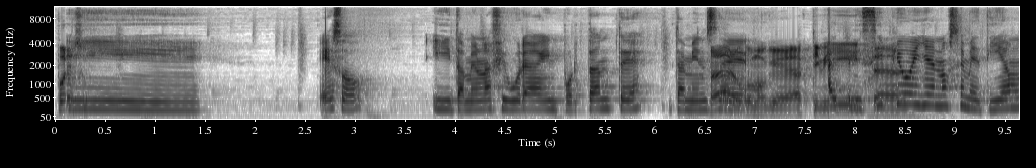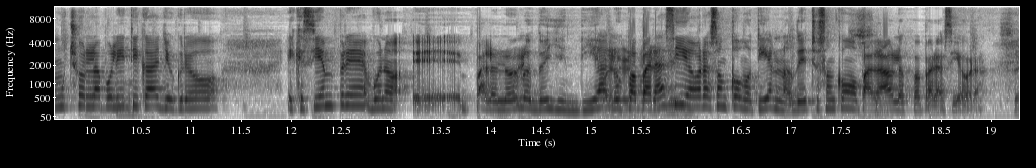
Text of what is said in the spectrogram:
Por eso. Y. Eso. Y también una figura importante. También Claro, se. como que activista. Al principio ella no se metía mucho en la política, yo creo. Es que siempre, bueno, eh, para los lolos de hoy en día, Para los los paparazzi ahora son como tiernos, de hecho son como pagados los paparazzi ahora. Sí.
